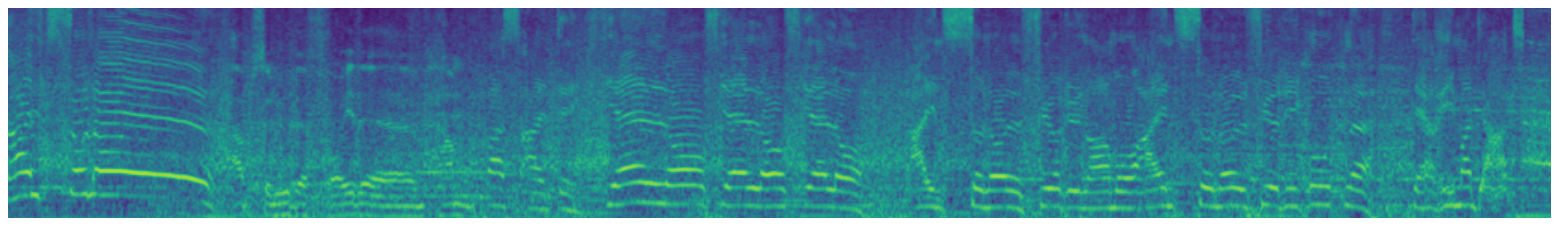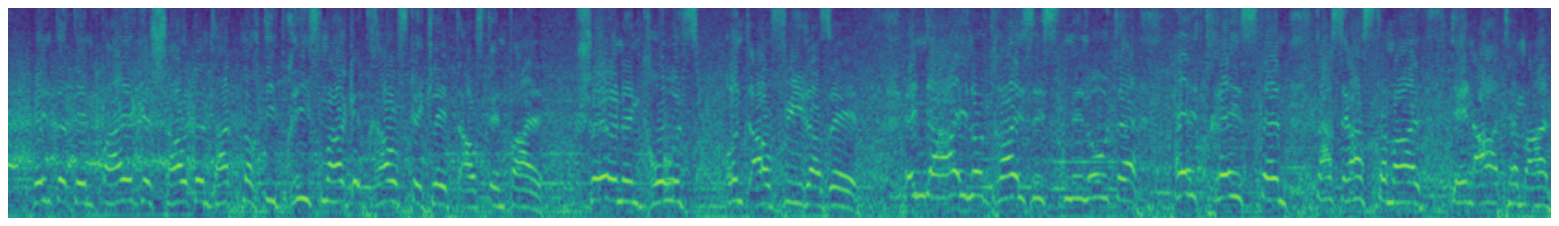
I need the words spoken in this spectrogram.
1 zu 0! Absolute Freude, äh, Hammer. Was ein Ding. Fiello, Fiello, Fiello. 1 zu 0 für Dynamo, 1 zu 0 für die Guten. Der Riemann, der hat hinter den Ball geschaut und hat noch die Briefmarke draufgeklebt auf den Ball. Schönen Gruß und auf Wiedersehen. In der 31. Minute hält Dresden das erste Mal den Atem an.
